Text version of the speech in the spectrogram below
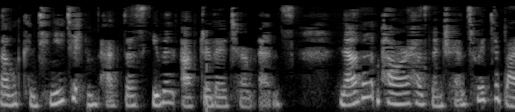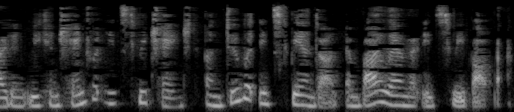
that will continue to impact us even after their term ends. Now that power has been transferred to Biden, we can change what needs to be changed, undo what needs to be undone, and buy land that needs to be bought back.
